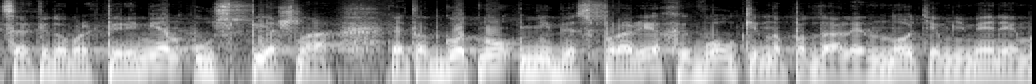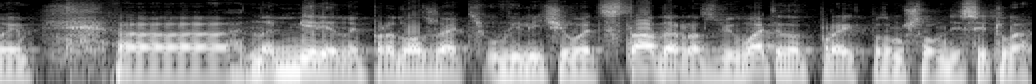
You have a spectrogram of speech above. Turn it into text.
Церкви Добрых Перемен, успешно этот год, ну, не без прорех, и волки нападали, но, тем не менее, мы э, намерены продолжать увеличивать стадо, развивать этот проект, потому что он действительно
